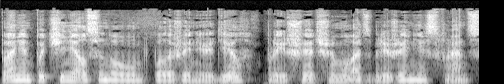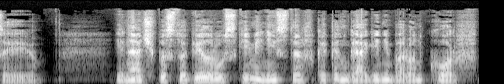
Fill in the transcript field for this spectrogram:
Панин подчинялся новому положению дел, происшедшему от сближения с Францией. Иначе поступил русский министр в Копенгагене барон Корф,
